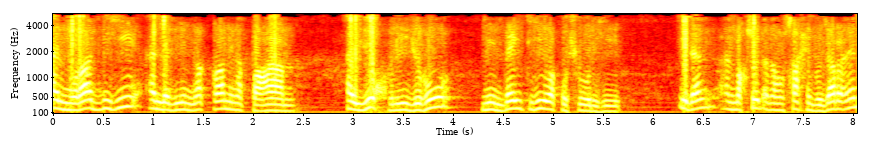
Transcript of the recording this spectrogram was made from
المراد به الذي نقى من الطعام أي يخرجه من بيته وقشوره. إذا المقصود أنه صاحب زرع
